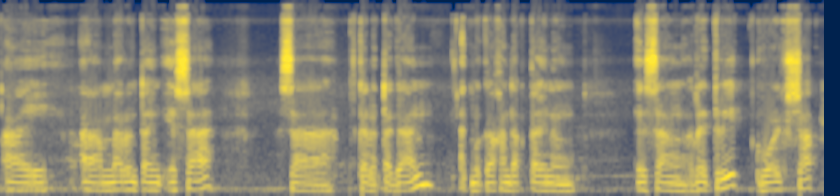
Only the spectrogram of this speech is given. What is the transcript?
ay um, meron tayong isa sa Kalatagan at magkakandak tayo ng isang retreat workshop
